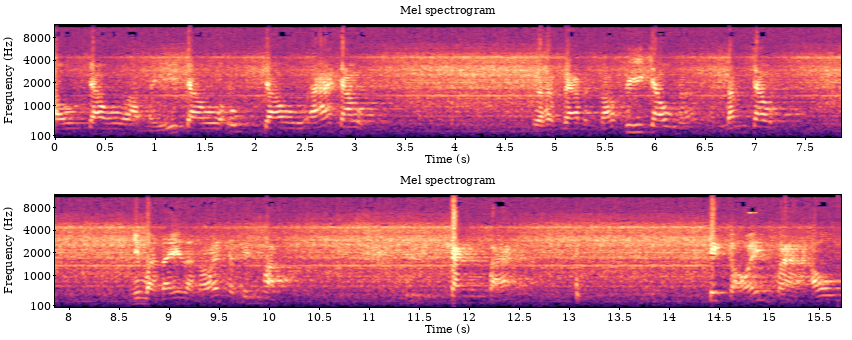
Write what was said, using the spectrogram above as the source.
âu châu à, mỹ châu à, úc châu á châu. Rồi thật ra mình có phi châu nữa năm châu. Nhưng mà đây là nói theo kinh phật căn bản cái cõi mà âu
